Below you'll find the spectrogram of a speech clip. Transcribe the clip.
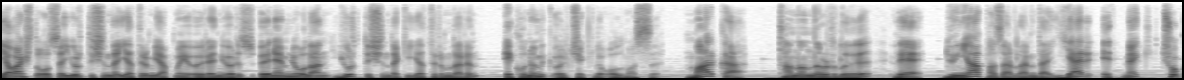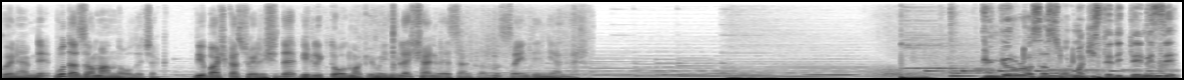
Yavaş da olsa yurt dışında yatırım yapmayı öğreniyoruz. Önemli olan yurt dışındaki yatırımların ekonomik ölçekli olması. Marka tanınırlığı ve dünya pazarlarında yer etmek çok önemli. Bu da zamanla olacak. Bir başka söyleşi de birlikte olmak ümidiyle şen ve esen kalınız sayın dinleyenler. Güngör Uras'a sormak istediklerinizi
